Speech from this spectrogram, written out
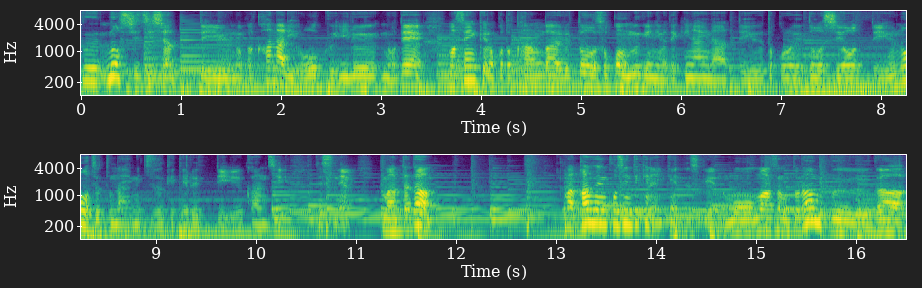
プの支持者っていうのがかなり多くいるので、まあ、選挙のことを考えると、そこを無限にはできないなっていうところでどうしようっていうのをちょっと悩み続けてるっていう感じですね。まあ、ただ、まあ、完全に個人的な意見ですけれども、まあ、そのトランプが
